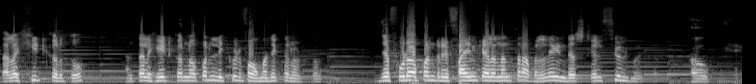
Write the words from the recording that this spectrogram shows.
त्याला हीट करतो आणि त्याला हीट करून आपण लिक्विड फॉर्ममध्ये कन्वर्ट करतो. जे पुढे आपण रिफाईन केल्यानंतर आपल्याला इंडस्ट्रियल फ्यूल मिळतं. ओके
